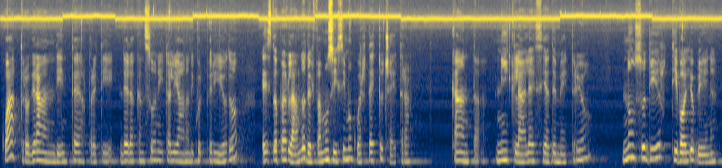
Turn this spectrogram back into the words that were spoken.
quattro grandi interpreti della canzone italiana di quel periodo e sto parlando del famosissimo quartetto Cetra. Canta Nicla Alessia Demetrio, Non so dir ti voglio bene.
